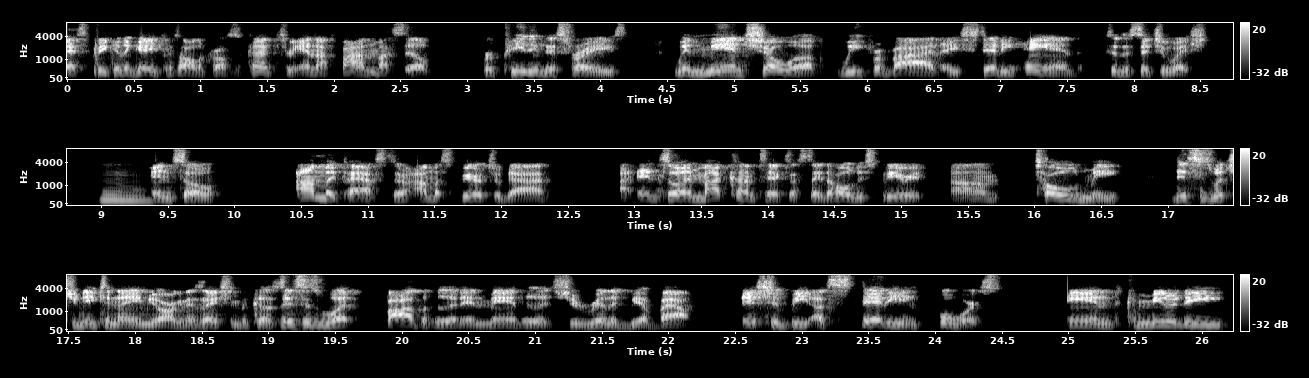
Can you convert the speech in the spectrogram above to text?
had speaking engagements all across the country. And I find myself repeating this phrase when men show up, we provide a steady hand to the situation. Mm. And so I'm a pastor, I'm a spiritual guy. And so in my context, I say the Holy Spirit um, told me this is what you need to name your organization because this is what fatherhood and manhood should really be about. It should be a steadying force in community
